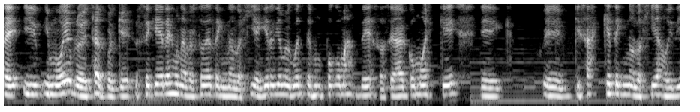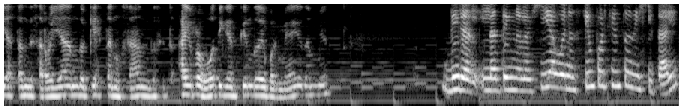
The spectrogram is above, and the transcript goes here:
eh, y, me voy a aprovechar porque sé que eres una persona de tecnología, quiero que me cuentes un poco más de eso, o sea, cómo es que... quizás qué tecnologías hoy día están desarrollando, qué están usando. Hay robótica, entiendo, de por medio también. Mira, la tecnología, bueno, 100% digital.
